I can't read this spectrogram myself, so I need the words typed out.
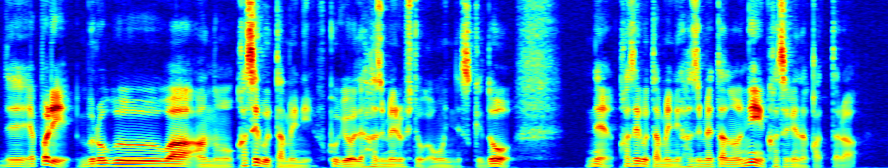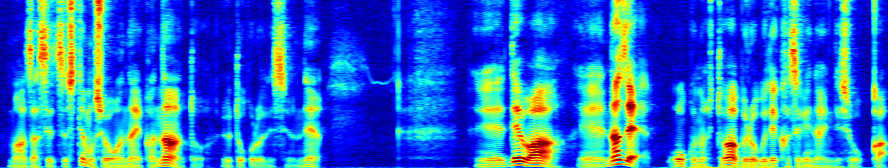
で、やっぱりブログはあの稼ぐために副業で始める人が多いんですけど、ね、稼ぐために始めたのに稼げなかったら、まあ挫折してもしょうがないかなというところですよね。えーでは、えーなぜ多くの人はブログで稼げないんでしょうか？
